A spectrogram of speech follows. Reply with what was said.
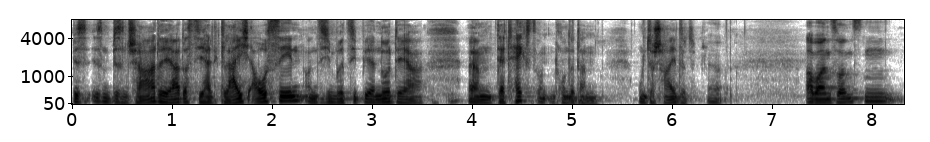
ist ein bisschen schade, ja, dass die halt gleich aussehen und sich im Prinzip ja nur der, ähm, der Text unten drunter dann unterscheidet. Aber ansonsten,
